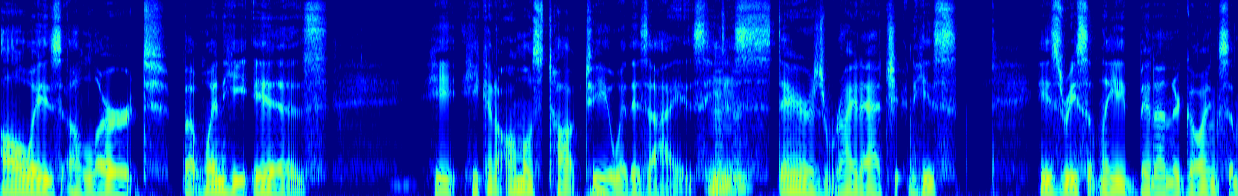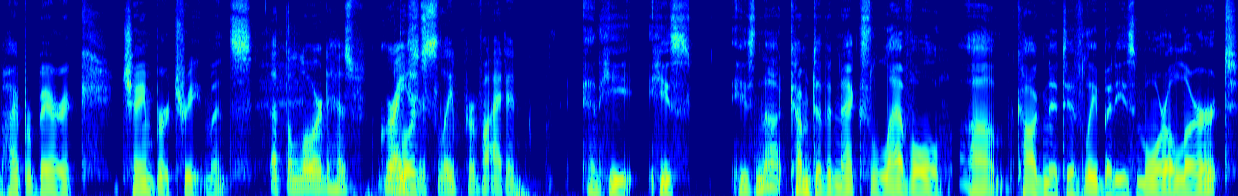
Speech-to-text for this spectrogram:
always alert but when he is he he can almost talk to you with his eyes he just stares right at you and he's he's recently been undergoing some hyperbaric chamber treatments That the Lord has graciously provided. and he he's he's not come to the next level um, cognitively, but he's more alert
